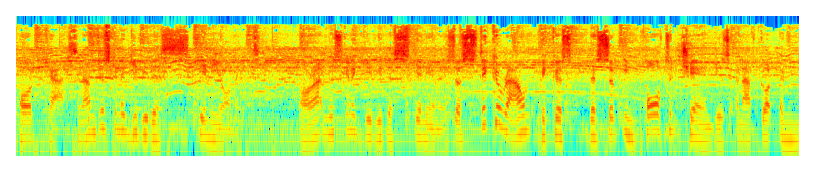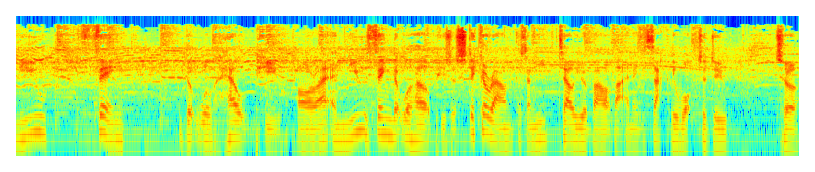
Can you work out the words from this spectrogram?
podcast, and I'm just going to give you the skinny on it. All right, I'm just going to give you the skinny on it. So stick around because there's some important changes, and I've got a new thing that will help you. All right, a new thing that will help you. So stick around because I need to tell you about that and exactly what to do to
